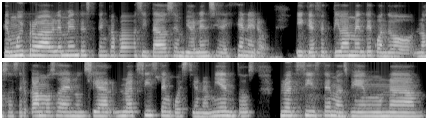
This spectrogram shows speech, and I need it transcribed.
que muy probablemente estén capacitados en violencia de género y que efectivamente cuando nos acercamos a denunciar no existen cuestionamientos, no existe más bien una,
